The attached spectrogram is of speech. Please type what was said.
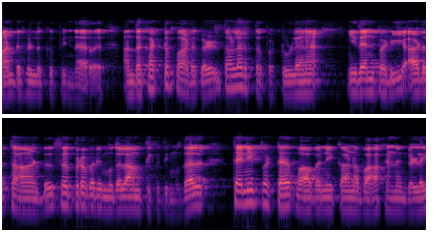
ஆண்டுகளுக்கு பின்னர் அந்த கட்டுப்பாடுகள் தளர்த்தப்பட்டுள்ளன. இதன்படி அடுத்த ஆண்டு பிப்ரவரி முதலாம் தேதி முதல் தனிப்பட்ட பாவனைக்கான வாகனங்களை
